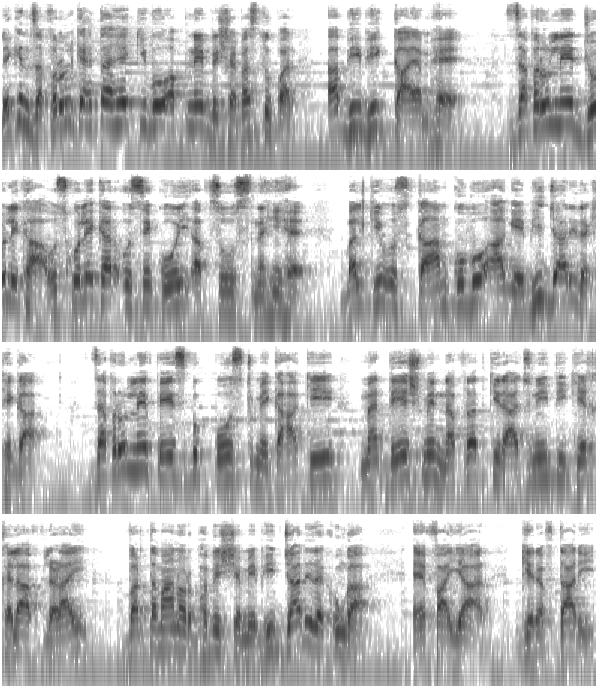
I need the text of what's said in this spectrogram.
लेकिन जफरुल कहता है कि वो अपने विषय वस्तु पर अभी भी कायम है। जफरुल ने जो लिखा, उसको लेकर उसे कोई अफसोस नहीं है, बल्कि उस काम को वो आगे भी जारी रखेगा। जफरुल ने फेसबुक पोस्ट में कहा कि, मैं देश में नफरत की राजनीति के खिलाफ लड़ाई, वर्तमान और भविष्य में भी जारी रखूँगा। एफआईआर, गिरफ्तारी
